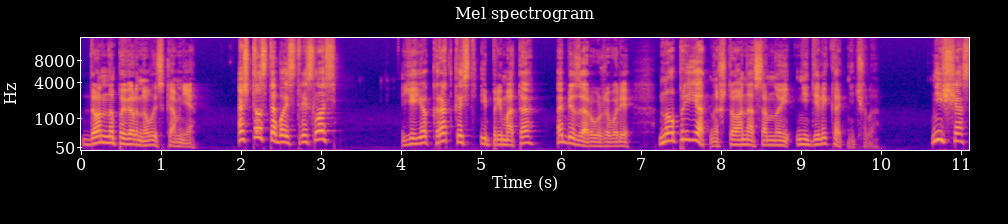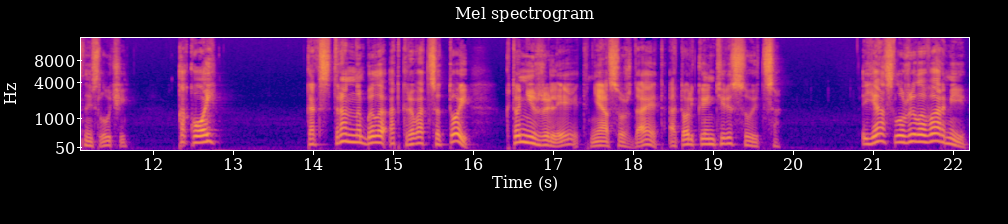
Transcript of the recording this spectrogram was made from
Донна повернулась ко мне. «А что с тобой стряслось?» Ее краткость и прямота обезоруживали, но приятно, что она со мной не деликатничала. Несчастный случай. «Какой?» Как странно было открываться той, кто не жалеет, не осуждает, а только интересуется. Я служила в армии.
